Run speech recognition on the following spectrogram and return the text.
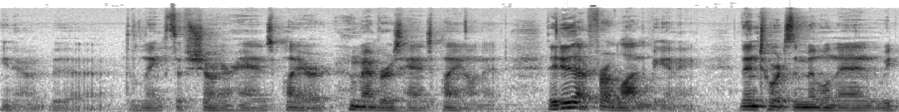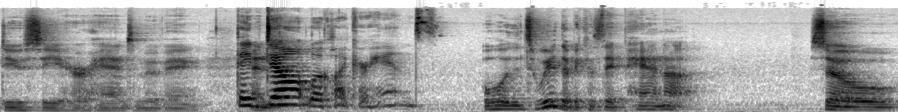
you know the the length of showing her hands play or whomever's hands playing on it. They do that for a lot in the beginning. Then towards the middle and end, we do see her hands moving. they and- don't look like her hands. Well, it's weird though because they pan up, so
